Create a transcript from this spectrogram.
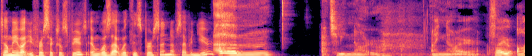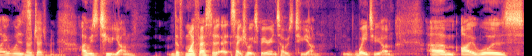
Tell me about your first sexual experience. And was that with this person of 7 years? Um, actually, no. I know. So I was No judgment. I was too young. The, my first sexual experience, I was too young, way too young. Um, I was,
